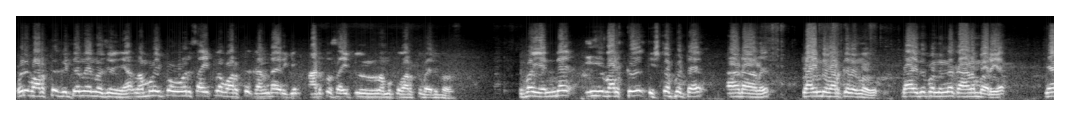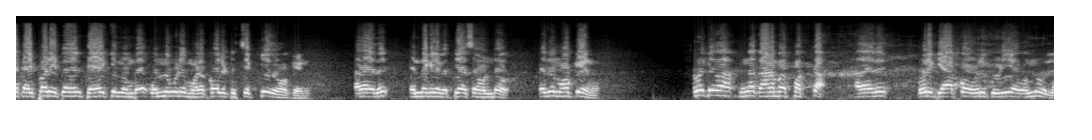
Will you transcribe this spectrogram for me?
ഒരു വർക്ക് കിട്ടുന്നതെന്ന് വെച്ച് കഴിഞ്ഞാൽ നമ്മളിപ്പോൾ ഒരു സൈറ്റിലെ വർക്ക് കണ്ടായിരിക്കും അടുത്ത സൈറ്റിൽ നിന്ന് നമുക്ക് വർക്ക് വരുന്നത്. ഇപ്പൊ എന്റെ ഈ വർക്ക് ഇഷ്ടപ്പെട്ട് ആടാണ് ക്ലയന്റ് വർക്ക് തന്നത്. ഇതാ ഇതിപ്പോ നിങ്ങൾ കാണുമ്പോൾ അറിയാം. ഞാൻ കൈപ്പാണി ഇട്ടതിൽ തേയ്ക്കും മുമ്പ് ഒന്നും കൂടി മുഴക്കോലിട്ട് ചെക്ക് ചെയ്ത് നോക്കിയാണ്. അതായത് എന്തെങ്കിലും വ്യത്യാസം ഉണ്ടോ എന്ന് നോക്കിയാണ്. നോക്കിയതാ നിങ്ങൾ കാണുമ്പോൾ പക്ക. അതായത് ഒരു ഗ്യാപ്പോ ഒരു കുഴിയോ ഒന്നുമില്ല.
